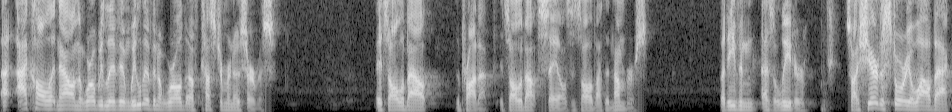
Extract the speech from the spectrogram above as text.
I, call it now in the world we live in, we live in a world of customer no service. It's all about the product, it's all about sales, it's all about the numbers. But even as a leader, so I shared a story a while back,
